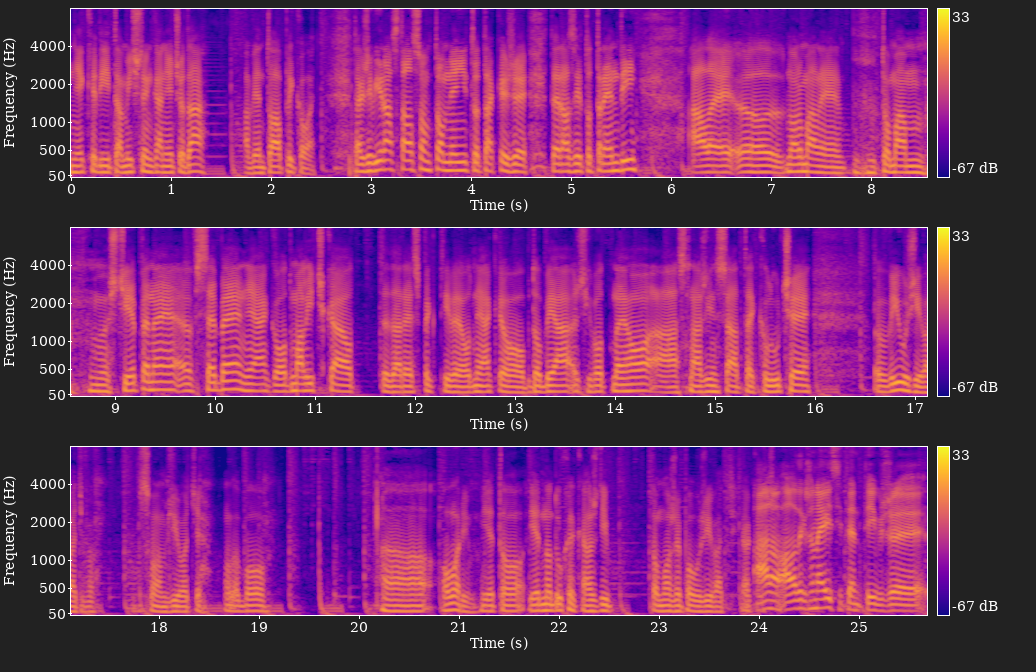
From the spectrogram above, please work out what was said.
niekedy tá myšlienka niečo dá a viem to aplikovať. Takže vyrastal som v tom, není to také, že teraz je to trendy, ale e, normálne to mám štiepené v sebe nejak od malička, od, teda respektíve od nejakého obdobia životného a snažím sa tie kľúče využívať v svojom živote, lebo uh, hovorím, je to jednoduché, každý to môže používať. Áno, ale takže nejsi ten typ, že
